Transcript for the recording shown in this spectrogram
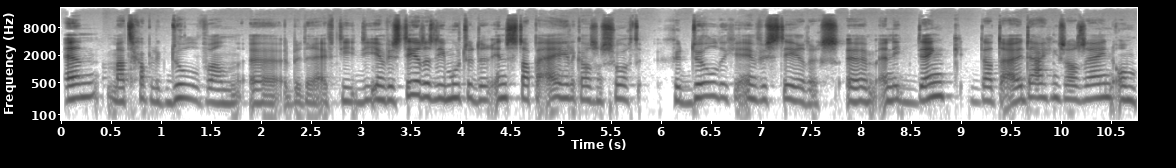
en maatschappelijk doel van uh, het bedrijf. Die, die investeerders die moeten erin stappen eigenlijk als een soort geduldige investeerders. Um, en ik denk dat de uitdaging zal zijn om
